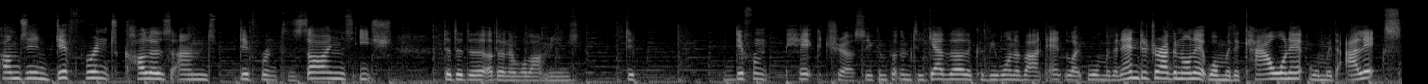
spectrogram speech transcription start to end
comes in different colors and different designs. Each I don't know what that means. Di- different picture, so you can put them together. There could be one about an like one with an ender dragon on it, one with a cow on it, one with Alex,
